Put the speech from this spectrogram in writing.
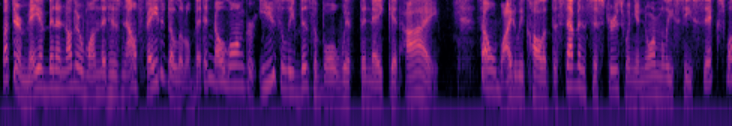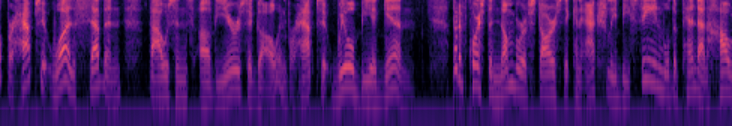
But there may have been another one that has now faded a little bit and no longer easily visible with the naked eye. So why do we call it the seven sisters when you normally see six? Well, perhaps it was seven thousands of years ago, and perhaps it will be again. But of course, the number of stars that can actually be seen will depend on how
